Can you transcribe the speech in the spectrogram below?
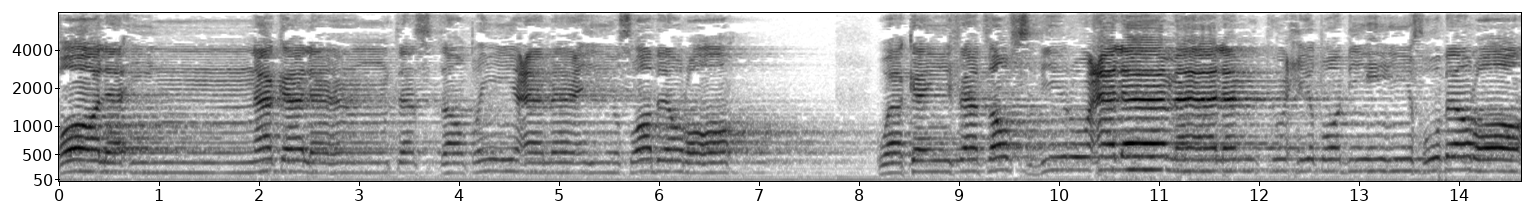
قال إنك لن تستطيع معي صبرا. وكيف تصبر على ما لم تحط به خبرا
